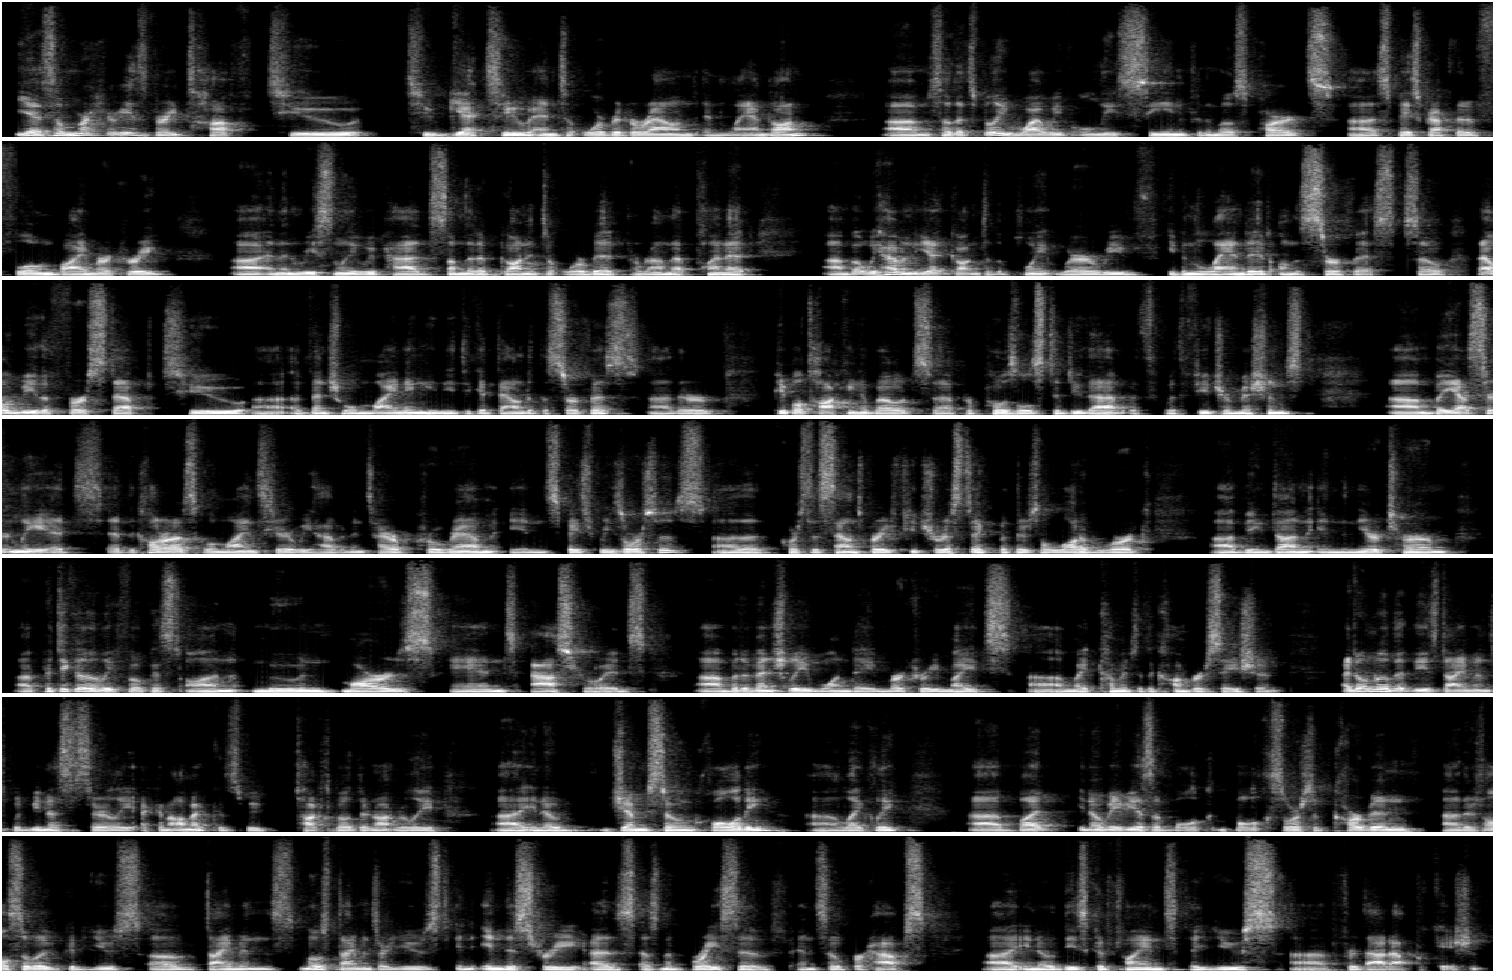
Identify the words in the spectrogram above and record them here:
Yeah, so Mercury is very tough to to get to and to orbit around and land on. Um, so that's really why we've only seen, for the most part, uh, spacecraft that have flown by Mercury. Uh, and then recently, we've had some that have gone into orbit around that planet. Um, but we haven't yet gotten to the point where we've even landed on the surface. So that would be the first step to uh, eventual mining. You need to get down to the surface. Uh, there are people talking about uh, proposals to do that with with future missions. Um, but yeah, certainly at, at the Colorado School of Mines here, we have an entire program in space resources. Uh, of course, this sounds very futuristic, but there's a lot of work uh, being done in the near term, uh, particularly focused on Moon, Mars, and asteroids. Uh, but eventually, one day, Mercury might uh, might come into the conversation. I don't know that these diamonds would be necessarily economic, as we talked about. They're not really uh, you know, gemstone quality, uh, likely. Uh, but you know, maybe as a bulk bulk source of carbon, uh, there's also a good use of diamonds. Most diamonds are used in industry as as an abrasive, and so perhaps uh, you know these could find a use uh, for that application.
